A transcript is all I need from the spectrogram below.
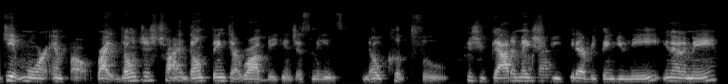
get more info right don't just try and don't think that raw vegan just means no cooked food because you got to make okay. sure you get everything you need you know what i mean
